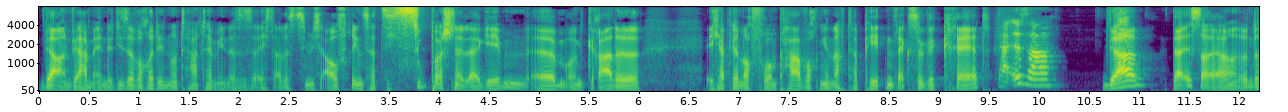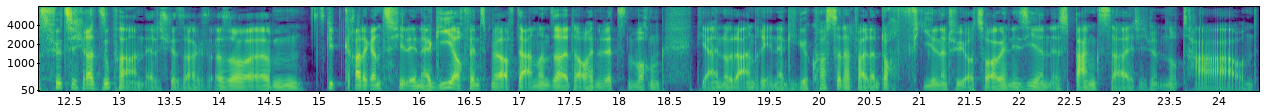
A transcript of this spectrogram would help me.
ja, und wir haben Ende dieser Woche den Notartermin. Das ist echt alles ziemlich aufregend. Es hat sich super schnell ergeben ähm, und gerade, ich habe ja noch vor ein paar Wochen hier nach Tapetenwechsel gekräht. Da ist er. Ja, da ist er, ja. Und das fühlt sich gerade super an, ehrlich gesagt. Also ähm, es gibt gerade ganz viel Energie, auch wenn es mir auf der anderen Seite auch in den letzten Wochen die eine oder andere Energie gekostet hat, weil dann doch viel natürlich auch zu organisieren ist, bankseitig, mit dem Notar und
